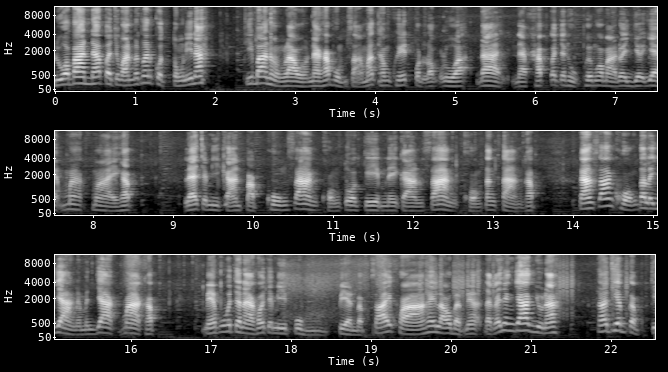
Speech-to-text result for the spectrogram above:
รั้วบ้านนะปัจจุบันเพื่อนๆกดตรงนี้นะ ที่บ้านของเรานะครับผมสามารถทำเควสปลดล็อกรั้วได้นะครับก็จะถูกเพิ่มเข้ามาด้วยเยอะแยะมากมายครับและจะมีการปรับโครงสร้างของตัวเกมในการสร้างของต่างๆครับการสร้างของแต่ละอย่างเนี่ยมันยากมากครับ แม้ผู้พัฒนาเขาจะมีปุ่มเปลี่ยนแบบซ้ายขวาให้เราแบบเนี้ย แต่ก็ยังยากอยู่นะ ถ้าเทียบกับเก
